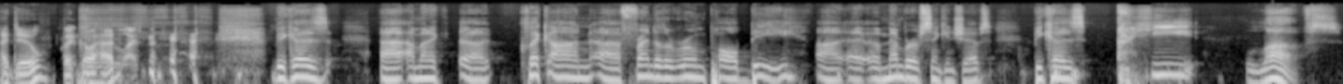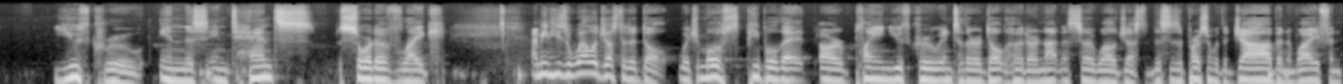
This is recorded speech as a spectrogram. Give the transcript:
I do. But go ahead. Because uh, I'm going to uh, click on uh, friend of the room Paul B, uh, a, a member of Sinking Ships, because he loves Youth Crew in this intense sort of like. I mean, he's a well-adjusted adult, which most people that are playing youth crew into their adulthood are not necessarily well-adjusted. This is a person with a job and a wife and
